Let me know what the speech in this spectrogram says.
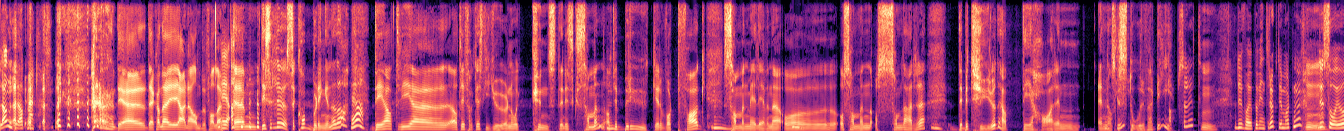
lang prat med. Det, det kan jeg gjerne anbefale. Ja. um, disse løse koblingene, da. Ja. Det at vi, uh, at vi faktisk gjør noe kunstnerisk sammen. Og at vi bruker vårt fag Mm. sammen med elevene og, og sammen oss som lærere. Mm. Det betyr jo det at det har en, en ganske stor verdi. Absolutt. Mm. Du var jo på vinterrock, du Morten. Mm. Du så jo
